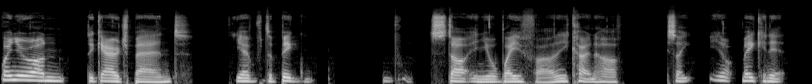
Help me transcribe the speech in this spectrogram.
when you're on the GarageBand, you have the big start in your wave file and you cut it in half. It's like you're not making it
